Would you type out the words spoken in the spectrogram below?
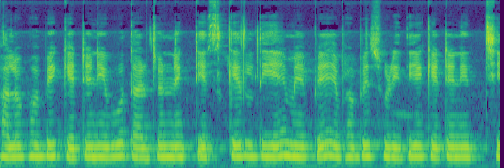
ভালোভাবে কেটে নেব। তার জন্য একটি স্কেল দিয়ে মেপে এভাবে ছুরি দিয়ে কেটে নিচ্ছি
